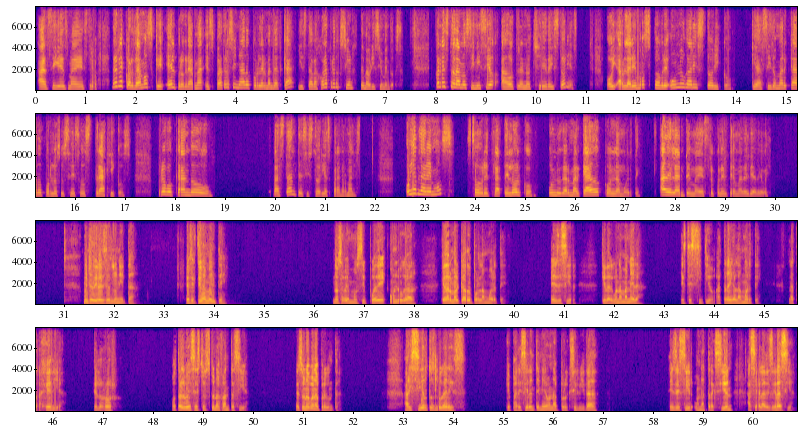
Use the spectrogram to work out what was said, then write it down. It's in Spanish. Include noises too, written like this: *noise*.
Así es, maestro. Les recordamos que el programa es patrocinado por la Hermandad K y está bajo la producción de Mauricio Mendoza. Con esto damos inicio a otra noche de historias. Hoy hablaremos sobre un lugar histórico que ha sido marcado por los sucesos trágicos, provocando bastantes historias paranormales. Hoy hablaremos sobre Tlatelolco, un lugar marcado con la muerte. Adelante, maestro, con el tema del día de hoy. Muchas gracias, Lunita. Efectivamente, no sabemos si puede un lugar quedar marcado por la muerte. Es decir, que de alguna manera este sitio atraiga la muerte, la tragedia, el horror. O tal vez esto es una fantasía. Es una buena pregunta. Hay ciertos lugares que parecieran tener una proximidad, es decir, una atracción hacia la desgracia.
